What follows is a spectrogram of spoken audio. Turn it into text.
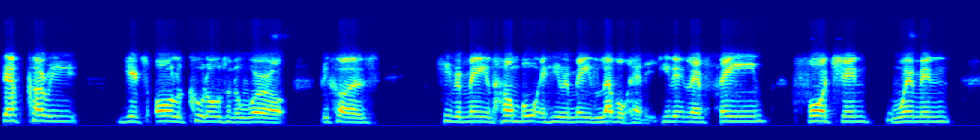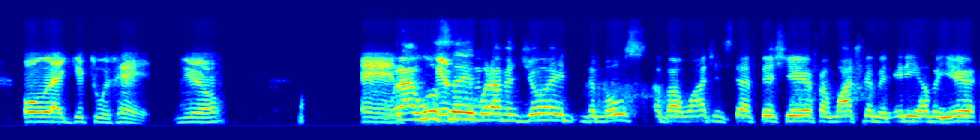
Steph Curry gets all the kudos in the world because he remained humble and he remained level-headed. He didn't let fame, fortune, women, all of that get to his head. You know. And What I will say, what I've enjoyed the most about watching Steph this year from watching him in any other year,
